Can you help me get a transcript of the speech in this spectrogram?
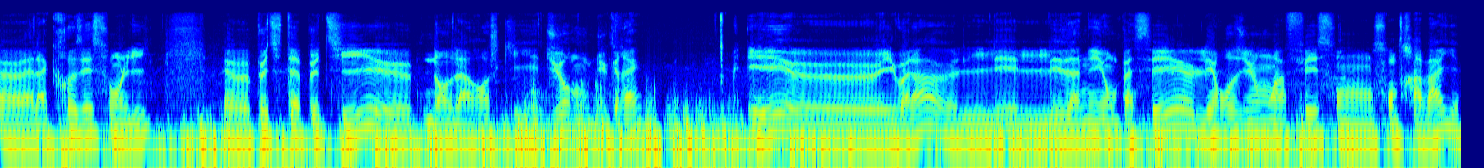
euh, elle a creusé son lit petit à petit dans la roche qui est dure, donc du grès. Et, voilà, les, années ont passé, l'érosion a fait son, travail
